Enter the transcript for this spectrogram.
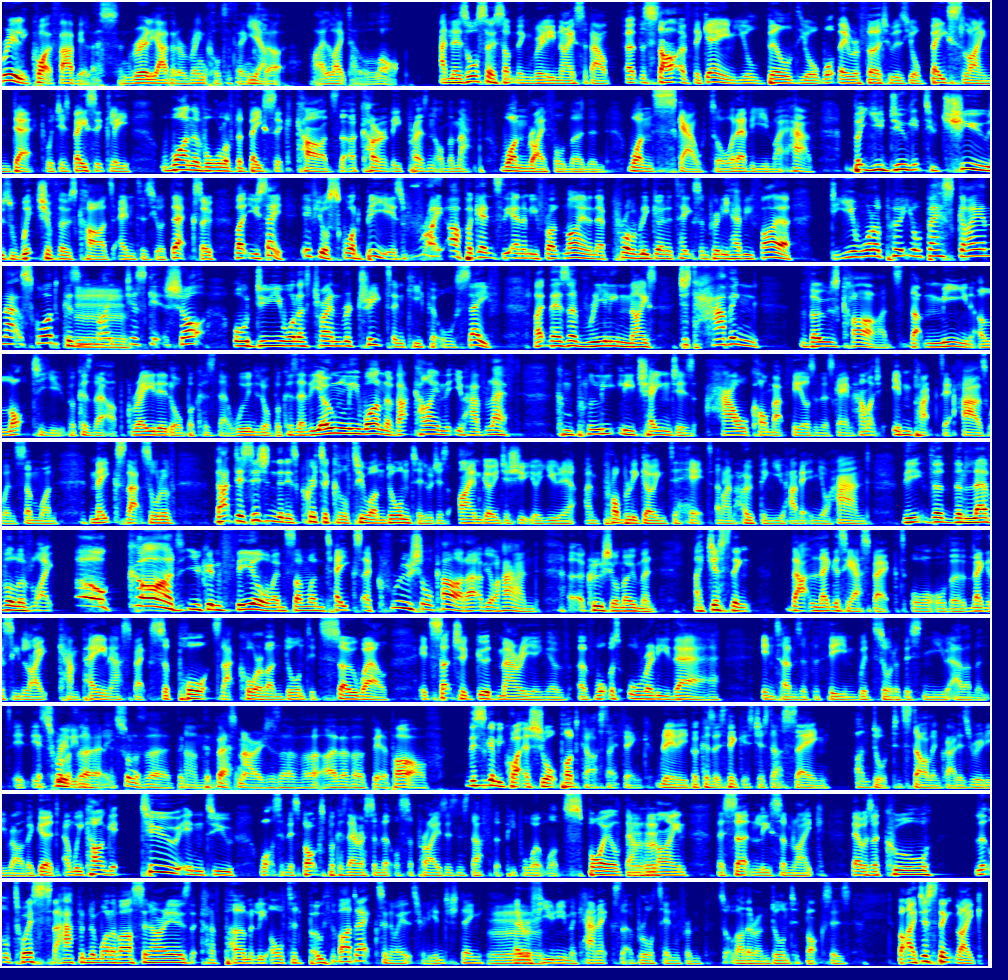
really quite fabulous and really added a wrinkle to things Yeah. that I liked a lot. And there's also something really nice about at the start of the game, you'll build your what they refer to as your baseline deck, which is basically one of all of the basic cards that are currently present on the map. One rifleman and one scout or whatever you might have. But you do get to choose which of those cards enters your deck. So, like you say, if your squad B is right up against the enemy front line and they're probably going to take some pretty heavy fire, do you want to put your best guy in that squad? Because he mm. might just get shot. Or do you want to try and retreat and keep it all safe? Like there's a really nice just having those cards that mean a lot to you because they're upgraded or because they're wounded or because they're the only one of that kind that you have left completely changes how combat feels in this game how much impact it has when someone makes that sort of that decision that is critical to Undaunted, which is I'm going to shoot your unit, I'm probably going to hit, and I'm hoping you have it in your hand. The the the level of like, oh god, you can feel when someone takes a crucial card out of your hand at a crucial moment. I just think that legacy aspect or, or the legacy light campaign aspect supports that core of Undaunted so well. It's such a good marrying of of what was already there in terms of the theme with sort of this new element. It, it's, it's, really the, lovely. It's one of the the, um, the best marriages I've uh, I've ever been a part of. This is going to be quite a short podcast, I think, really, because I think it's just us saying Undaunted Stalingrad is really rather good. And we can't get too into what's in this box because there are some little surprises and stuff that people won't want spoiled down mm-hmm. the line. There's certainly some like there was a cool little twists that happened in one of our scenarios that kind of permanently altered both of our decks in a way that's really interesting. Mm. There are a mm. few new mechanics that are brought in from sort of other undaunted boxes. But I just think like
